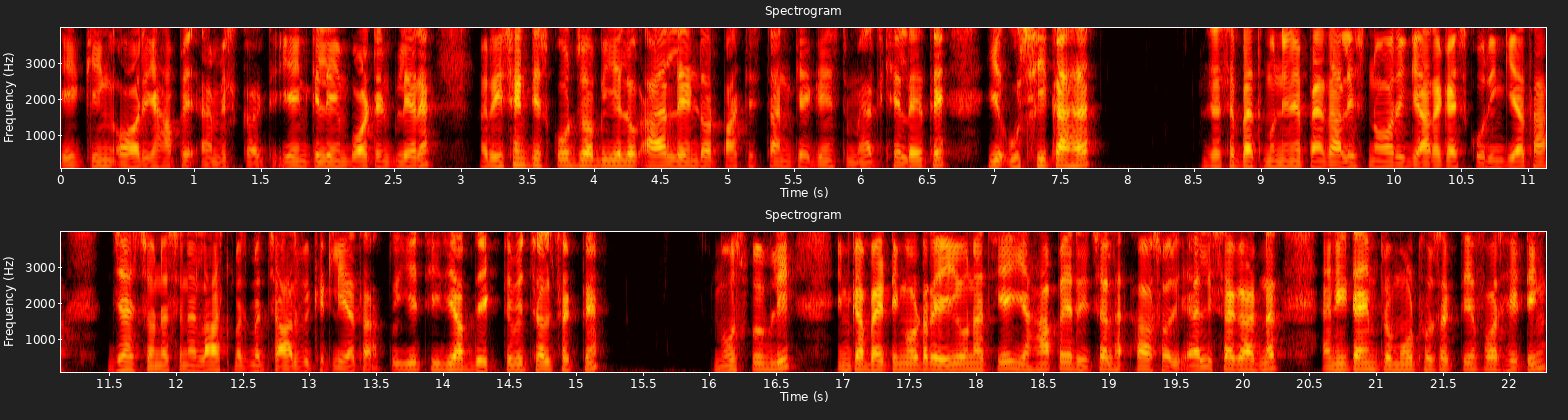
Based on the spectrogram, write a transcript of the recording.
ए किंग और यहाँ पे एम स्कर्ट। ये इनके लिए इंपॉर्टेंट प्लेयर है। रिसेंट स्कोर जो अभी ये लोग आयरलैंड और पाकिस्तान के अगेंस्ट मैच खेल रहे थे, ये उसी का है। जैसे बैतमुनी ने पैंतालीस, नौ और ग्यारह का स्कोरिंग किया था, जैस जॉनसन ने लास्ट मैच में चार विकेट लिया था। तो ये चीज़ें आप देखते हुए चल सकते हैं। मोस्ट प्रोबली इनका बैटिंग ऑर्डर यही होना चाहिए। यहाँ पे Rachel sorry Alyssa Gardner any time promote हो सकती है फॉर हिटिंग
